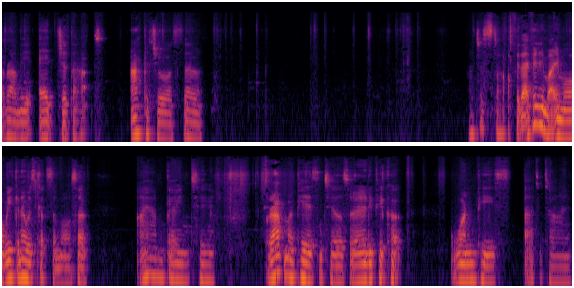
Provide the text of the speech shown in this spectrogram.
around the edge of that aperture. So I'll just start off with that. If you didn't buy any more, we can always cut some more. So I am going to grab my piercing tools so I only pick up one piece at a time.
